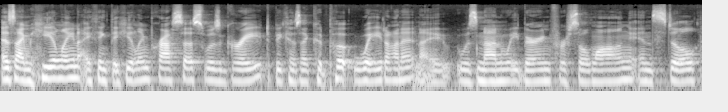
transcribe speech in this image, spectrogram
as I'm healing, I think the healing process was great because I could put weight on it and I was non weight bearing for so long and still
